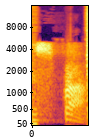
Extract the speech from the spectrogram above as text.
Campus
